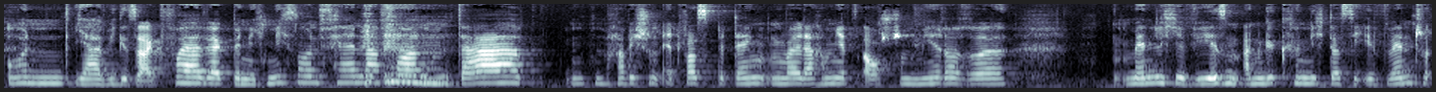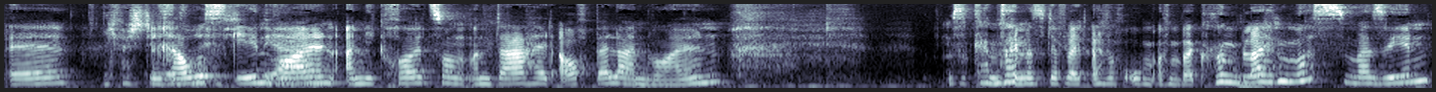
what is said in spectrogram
Und ja, wie gesagt, Feuerwerk bin ich nicht so ein Fan davon. Da mm, habe ich schon etwas Bedenken, weil da haben jetzt auch schon mehrere männliche Wesen angekündigt, dass sie eventuell rausgehen. Ja. wollen an die Kreuzung und da halt auch böllern wollen. Es kann sein, dass ich da vielleicht einfach oben auf dem Balkon bleiben muss. Mal sehen.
